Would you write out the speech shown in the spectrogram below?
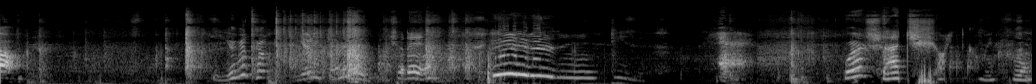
Up. You. You're Shut it. Jesus. Where's that shot coming from?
